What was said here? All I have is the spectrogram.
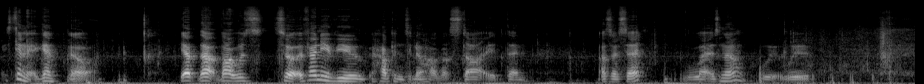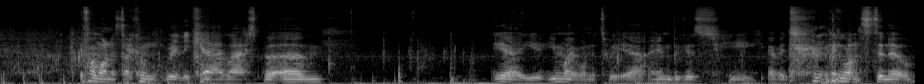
He's done it again. No. Yep, that that was so. If any of you happen to know how that started, then, as I said, let us know. We, we if I'm honest, I couldn't really care less. But um, yeah, you you might want to tweet it at him because he evidently wants to know.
